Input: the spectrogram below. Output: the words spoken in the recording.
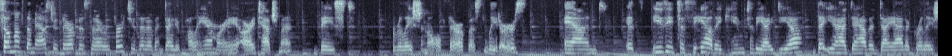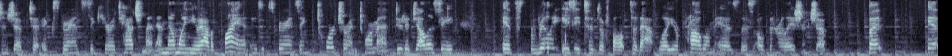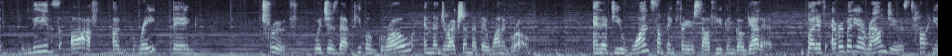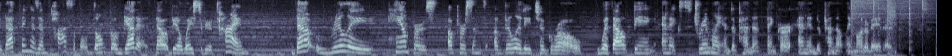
Some of the master therapists that I referred to that have indicted polyamory are attachment based relational therapist leaders. And it's easy to see how they came to the idea that you had to have a dyadic relationship to experience secure attachment. And then when you have a client who's experiencing torture and torment due to jealousy, it's really easy to default to that. Well, your problem is this open relationship. But it leaves off a great big truth, which is that people grow in the direction that they want to grow. And if you want something for yourself, you can go get it. But if everybody around you is telling you that thing is impossible, don't go get it, that would be a waste of your time, that really hampers a person's ability to grow without being an extremely independent thinker and independently motivated.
